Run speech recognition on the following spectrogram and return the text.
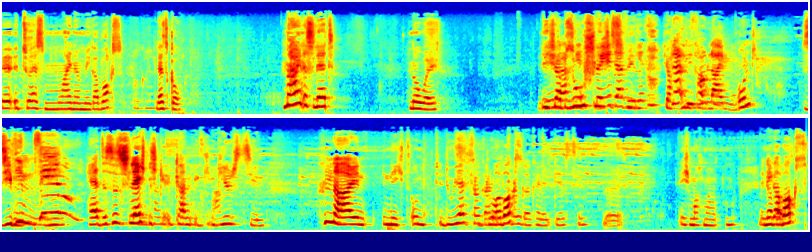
äh, zuerst meine Megabox. Okay. Let's go. Nein, es lädt. No way. Ich habe so schlechtes WLAN. Ja. Die verbleibenden. Und? Sieben. Sieben. Hä, das ist schlecht. Ich kann Gears ziehen. Nein, nichts. Und du jetzt? Kann gar, Brawlbox? kann gar keine Gears ziehen. Nein. Ich mach mal. Megabox. Megabox.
